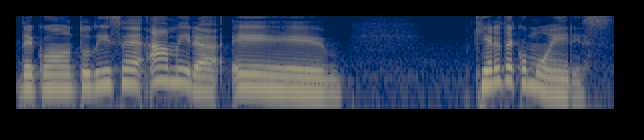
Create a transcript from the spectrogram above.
de cuando tú dices, ah, mira, eh, quiérete como eres.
